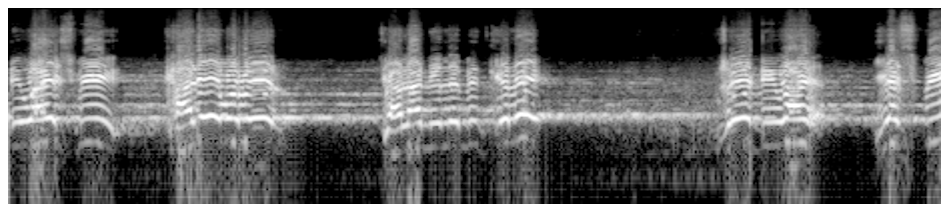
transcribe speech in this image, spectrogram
डीवायएसपी खाडे म्हणून त्याला निलंबित केले जो D Y S P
